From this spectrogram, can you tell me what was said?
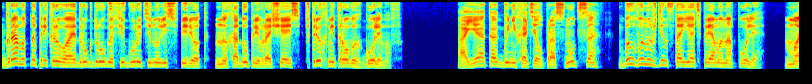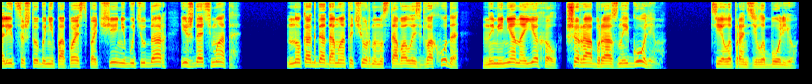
Грамотно прикрывая друг друга, фигуры тянулись вперед, на ходу превращаясь в трехметровых големов. А я, как бы не хотел проснуться, был вынужден стоять прямо на поле, молиться, чтобы не попасть под чей-нибудь удар и ждать мата. Но когда до мата черным оставалось два хода, на меня наехал шарообразный голем. Тело пронзило болью,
